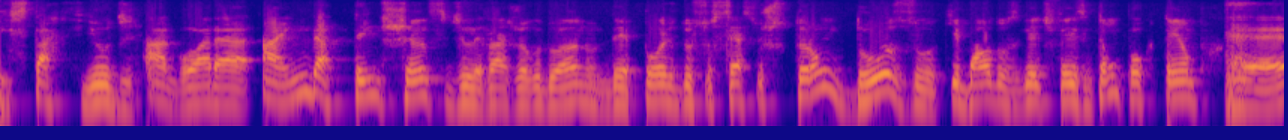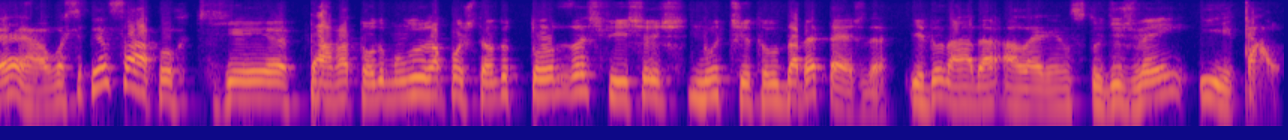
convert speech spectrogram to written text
Starfield agora ainda tem chance de levar jogo do ano depois do sucesso estrondoso que Baldur's Gate fez em tão pouco tempo? É, algo a se pensar, porque tava todo mundo apostando todas as fichas no título da Bethesda. E do nada, a Legend Studios vem e pau!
